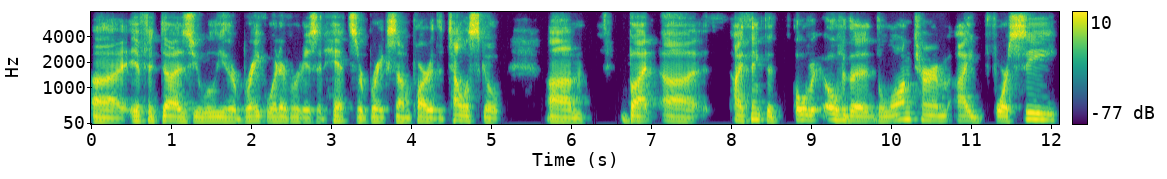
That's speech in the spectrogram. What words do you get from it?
uh, if it does, you will either break whatever it is it hits or break some part of the telescope. Um, but uh, I think that over over the the long term, I foresee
